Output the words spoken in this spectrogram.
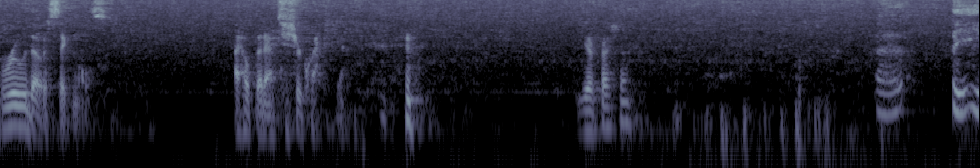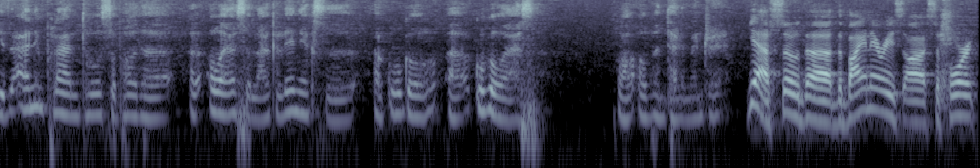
through those signals. I hope that answers your question. you have a question? Uh, is there any plan to support uh, OS like Linux, uh, Google, uh, Google OS for OpenTelemetry? Yeah, so the, the binaries uh, support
